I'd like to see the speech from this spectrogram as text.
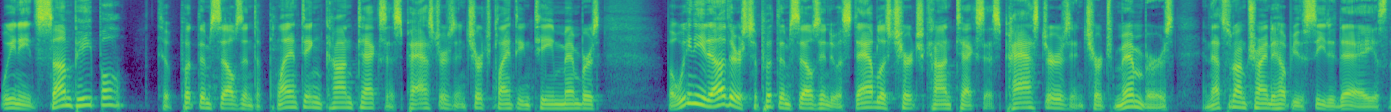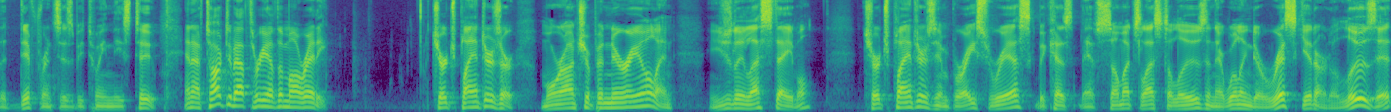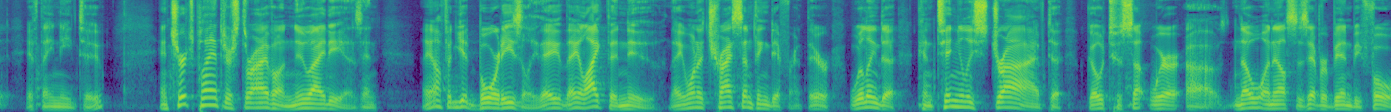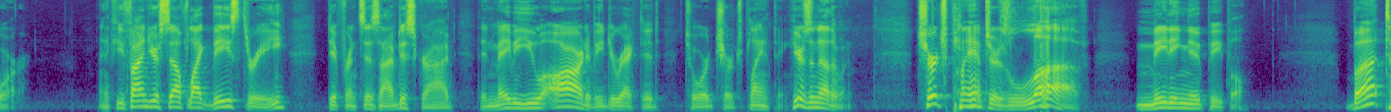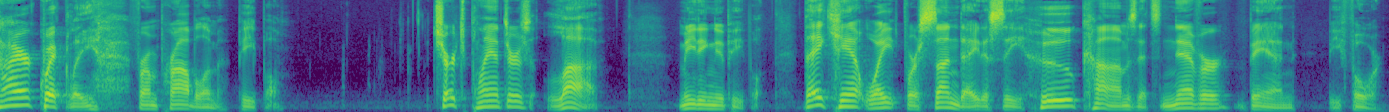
We need some people to put themselves into planting contexts as pastors and church planting team members, but we need others to put themselves into established church contexts as pastors and church members, and that's what I'm trying to help you see today is the differences between these two. And I've talked about 3 of them already. Church planters are more entrepreneurial and usually less stable. Church planters embrace risk because they have so much less to lose and they're willing to risk it or to lose it if they need to. And church planters thrive on new ideas and they often get bored easily. They, they like the new. They want to try something different. They're willing to continually strive to go to somewhere uh, no one else has ever been before. And if you find yourself like these three differences I've described, then maybe you are to be directed toward church planting. Here's another one Church planters love meeting new people, but tire quickly from problem people church planters love meeting new people. They can't wait for Sunday to see who comes that's never been before.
